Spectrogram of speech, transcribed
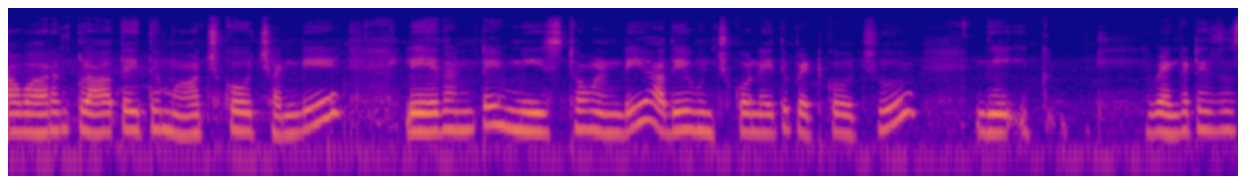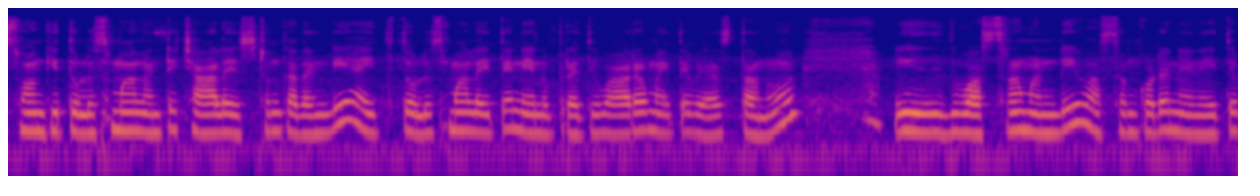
ఆ వారం క్లాత్ అయితే మార్చుకోవచ్చు అండి లేదంటే మీ ఇష్టం అండి అదే ఉంచుకొని అయితే పెట్టుకోవచ్చు. వెంకటేశ్వర స్వామికి తులసిమాల అంటే చాలా ఇష్టం కదండి. అయితే తులసిమాల అయితే నేను ప్రతి వారం అయితే వేస్తాను. ఇది వస్త్రం అండి. వస్త్రం కూడా నేనైతే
